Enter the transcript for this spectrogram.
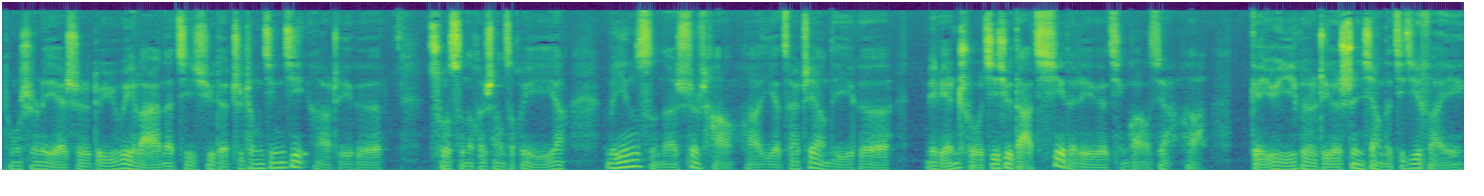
同时呢，也是对于未来呢继续的支撑经济啊，这个措辞呢和上次会议一样。那么因此呢，市场啊也在这样的一个美联储继续打气的这个情况下啊，给予一个这个顺向的积极反应。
